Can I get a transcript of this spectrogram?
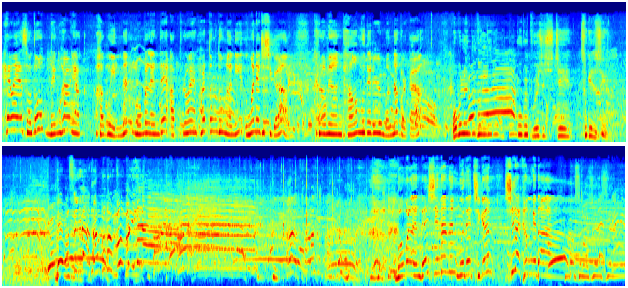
해외에서도 맹활약하고 있는 모멀랜드 앞으로의 활동도 많이 응원해 주시고요. 그러면 다음 무대를 만나볼까요? 모몰랜드 분들은 어떤 곡을 보여주실지 소개해 주세요. 네, 맞습니다. 다음 곡은 뿜뿜입니다! 모멀랜드의 신나는 무대 지금 시작합니다. 큰 박수 맞이해 주세요.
